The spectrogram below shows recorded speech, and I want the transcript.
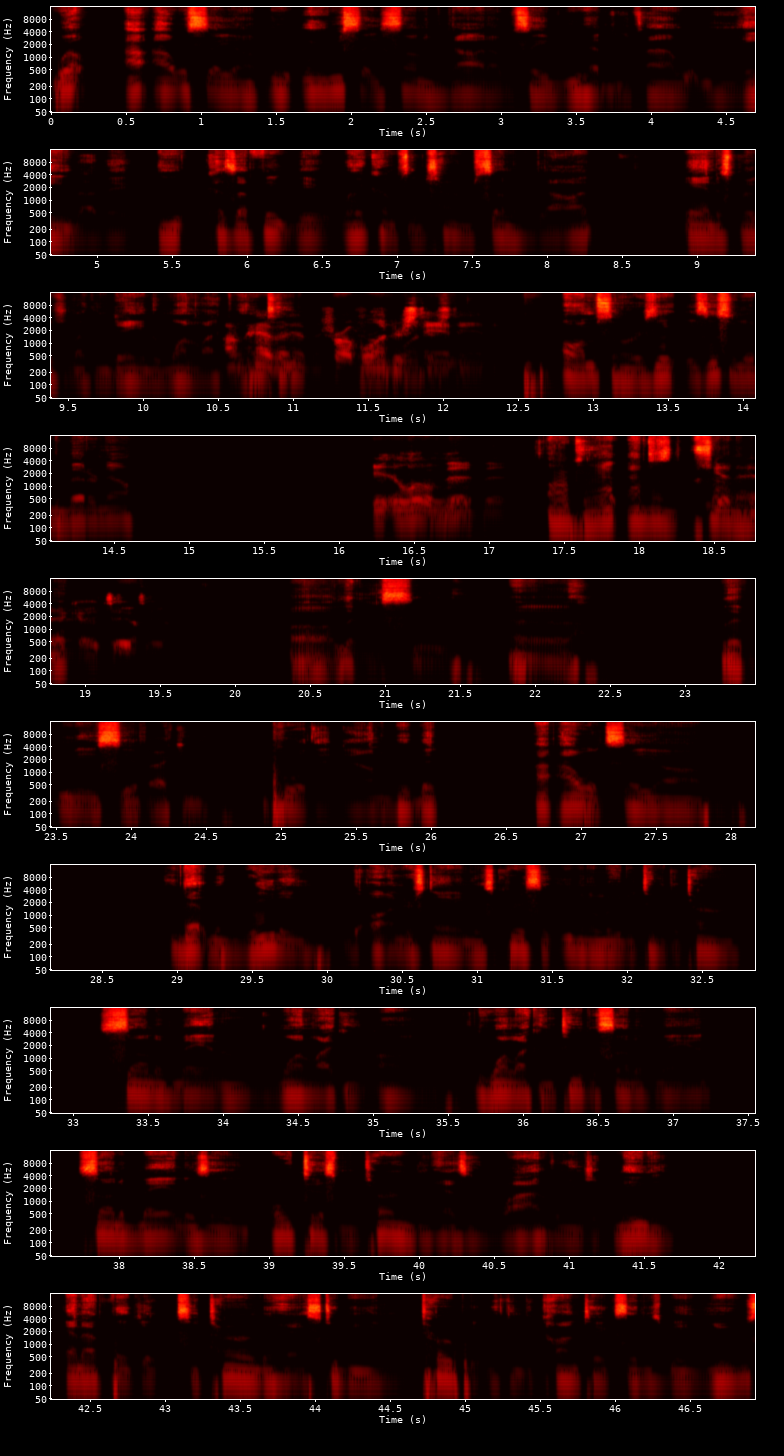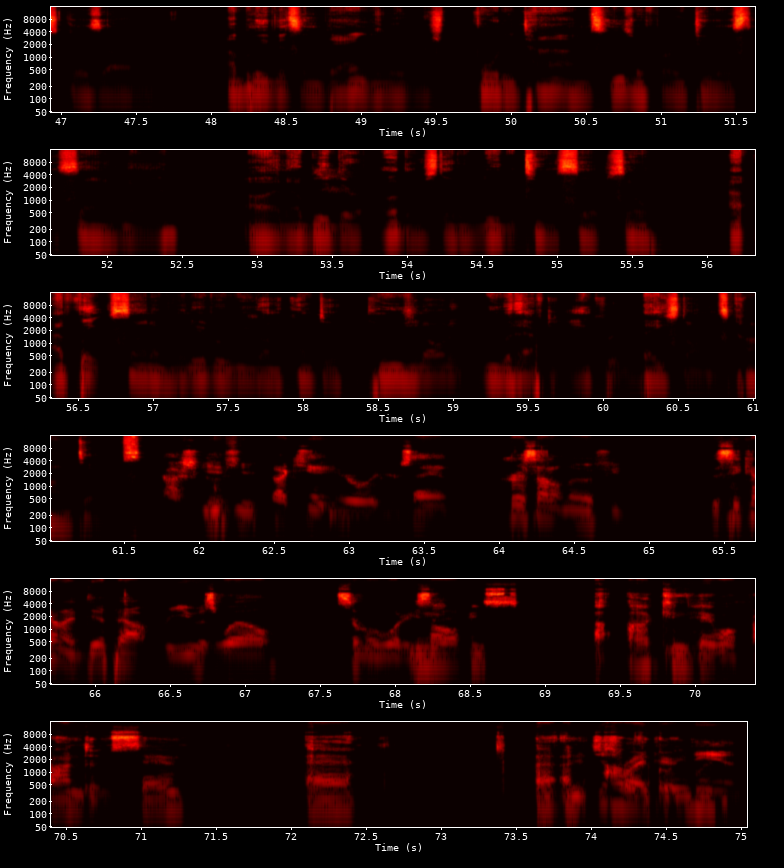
Well, I, I would say uh, when we say Son of God, I would say we have to define what we mean by that, because I think that when it comes to the term Son of God, and especially like in Daniel, the one like I'm having, having trouble understanding. understanding. Oh, I'm sorry. Is it is this a little better now? A little, a little bit. bit. Okay, I, I just get an echo too. Uh, let me see. Uh, let me see if I can pull that down a bit. But I, I would say um that when reading the understanding, as Chris even alluded to, with the term "son of man" or the one like a uh, the one like unto the son of man. Son of man is a Old Testament term that has a wide range of meaning. And I think it's a term that has to be interpreted within the context that is being used because um, I believe it's in Daniel over 40 times he's referred to as the Son of Man. Uh, and I believe there are others that are alluded to as such. So I, I think, son of, whenever we're going to come to a conclusion on it, we would have to anchor it based on its context. Gosh, you, you, I can't hear what you're saying. Chris, I don't know if you, does he kind of dip out for you as well? Some of what he's no, saying? He's, I, I can hear what Brandon's saying. Uh, and just right there at the end.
